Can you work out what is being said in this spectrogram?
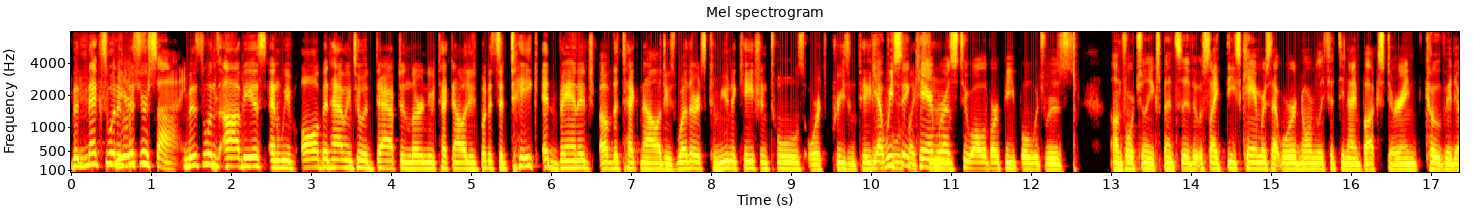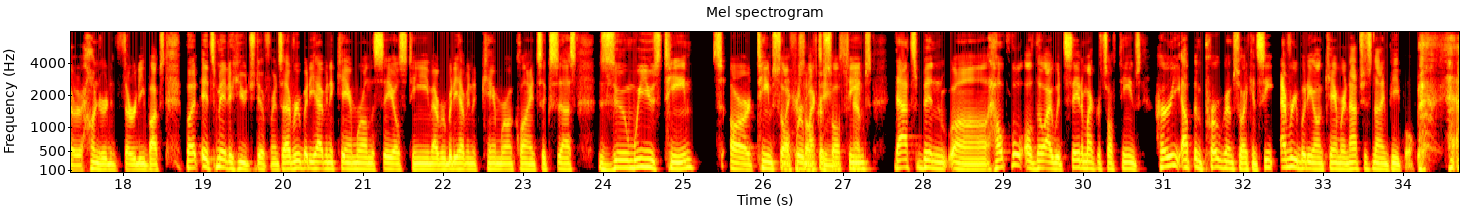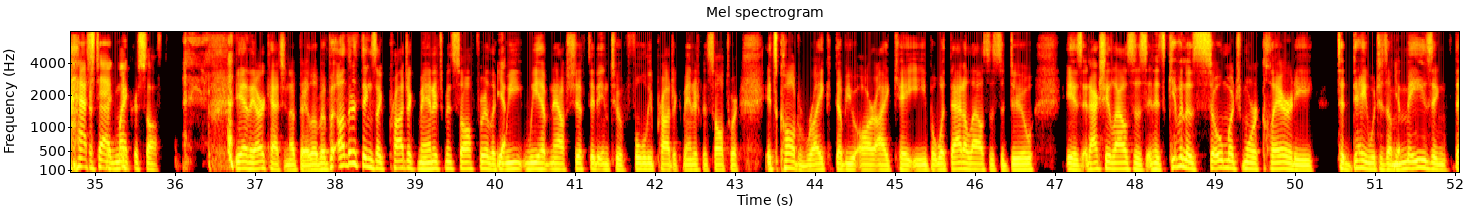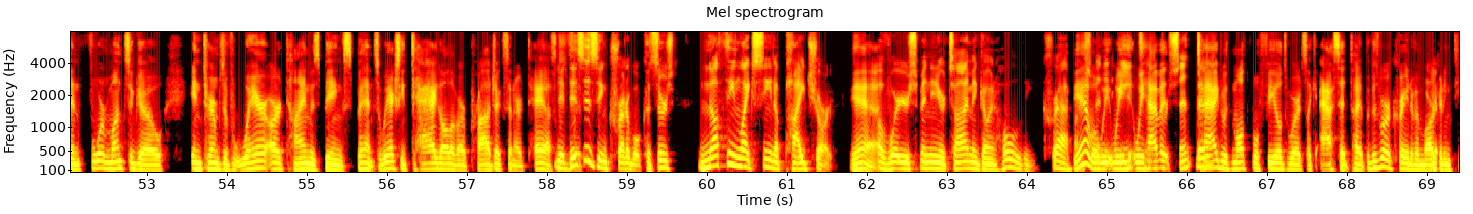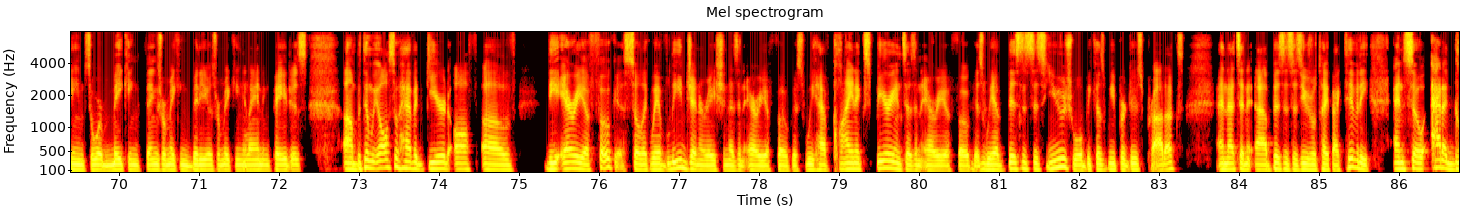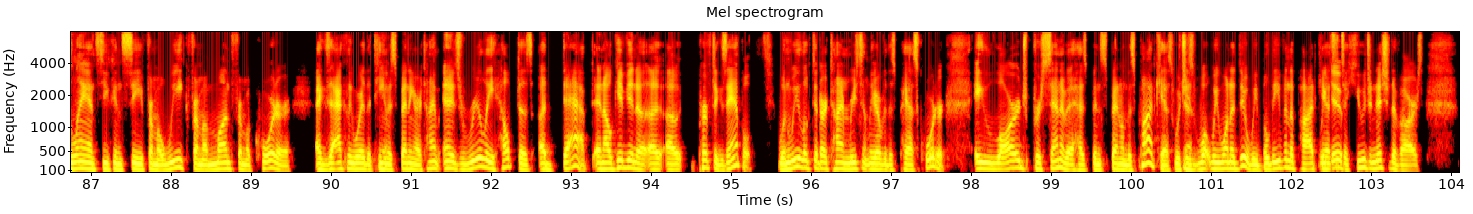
The next one, Here's this- your sign. This one's obvious, and we've all been having to adapt and learn new technologies, but it's to take advantage of the technologies, whether it's communication tools or it's presentation Yeah, we tools sent like Zoom. cameras to all of our people, which was unfortunately expensive. It was like these cameras that were normally 59 bucks during COVID are 130 bucks, but it's made a huge difference. Everybody having a camera on the sales team, everybody having a camera on client success. Zoom, we use Team, our team software, Microsoft Microsoft, Teams, Teams. yep. That's been uh, helpful. Although I would say to Microsoft Teams, hurry up and program so I can see everybody on camera, not just nine people. Hashtag Microsoft. yeah, they are catching up there a little bit. But other things like project management software, like Yeah. we we have now shifted into fully project management software. It's called Wrike, W R I K E. But what that allows us to do is it actually allows us, and it's given us so much more clarity today, which is amazing than four months ago in terms of where our time is being spent. So we actually tag all of our projects and our tasks. Yeah, this with- is incredible because there's nothing like seeing a pie chart yeah. of where you're spending your time and going, holy crap. I'm Yeah, well, we- we- we have it there. tagged with multiple fields where it's like asset type because we're a creative and marketing team. So we're making things, we're making videos, we're making Yep. landing pages. Um, but then we also have it geared off of the area of focus. So like we have lead generation as an area of focus. We have client experience as an area of focus. Mhm. We have business as usual because we produce products and that's a uh, business as usual type activity. And so at a glance, you can see from a week, from a month, from a quarter, exactly where the team Yep. is spending our time. And it's really helped us adapt. And I'll give you a, a, a perfect example. When we looked at our time recently over this past quarter, a large percent of it has been spent on this podcast, which is what we want to do. We believe in the podcast. It's a huge initiative of ours,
